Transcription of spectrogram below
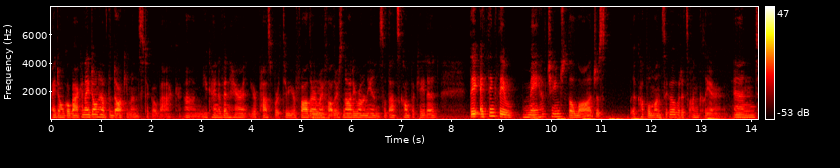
I don't go back and I don't have the documents to go back. Um, you kind of inherit your passport through your father. My Mm. father's not Iranian, so that's complicated. They, I think they may have changed the law just a couple months ago, but it's unclear. And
